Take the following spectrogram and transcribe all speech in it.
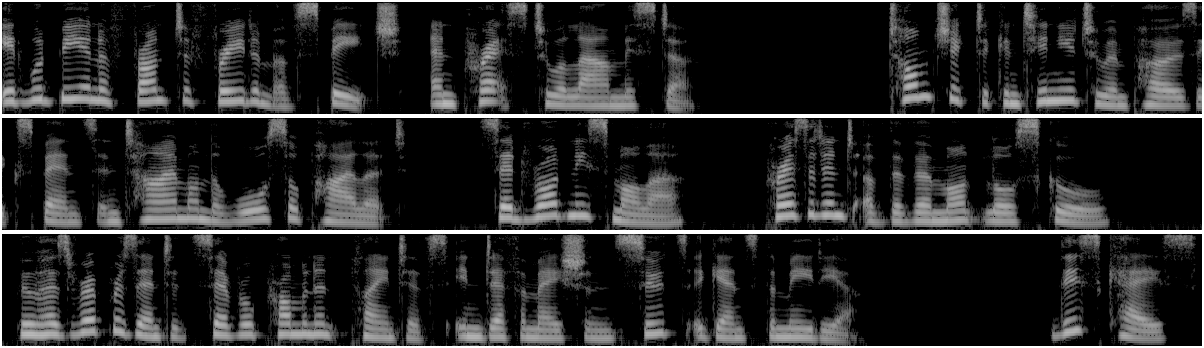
It would be an affront to freedom of speech and press to allow Mr. Tomczyk to continue to impose expense and time on the Wausau pilot, said Rodney Smolla, president of the Vermont Law School, who has represented several prominent plaintiffs in defamation suits against the media. This case,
